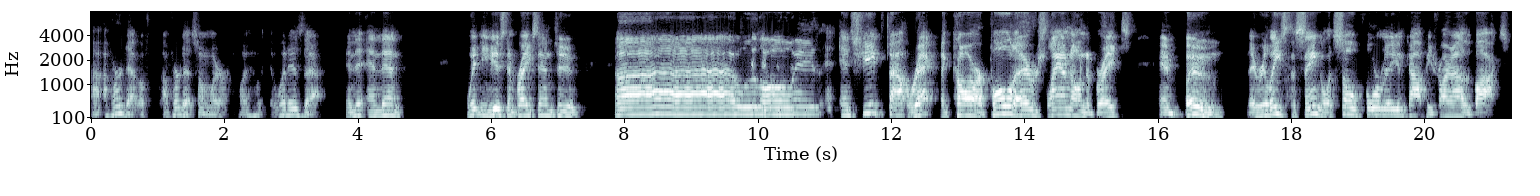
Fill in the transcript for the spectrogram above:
I, I've heard that, I've heard that somewhere. What what- is that? And then and then Whitney Houston breaks into I will always, and she about wrecked the car, pulled over, slammed on the brakes, and boom, they released the single. It sold 4 million copies right out of the box.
